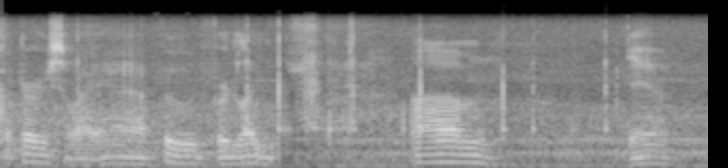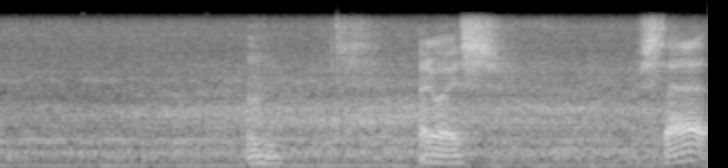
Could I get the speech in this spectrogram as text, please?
cooker so I have food for lunch. Um, yeah. Mm. Anyways, that,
